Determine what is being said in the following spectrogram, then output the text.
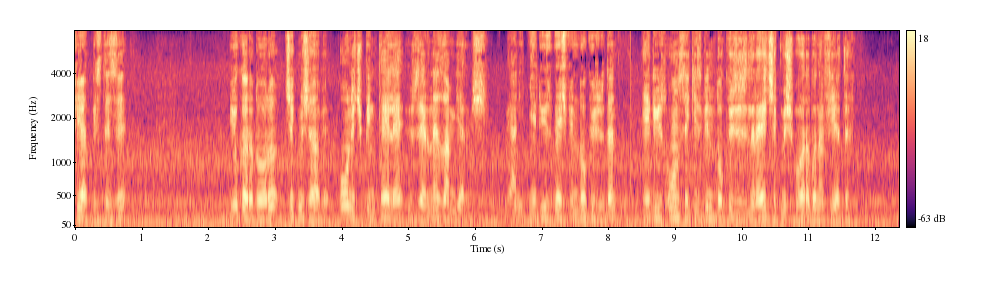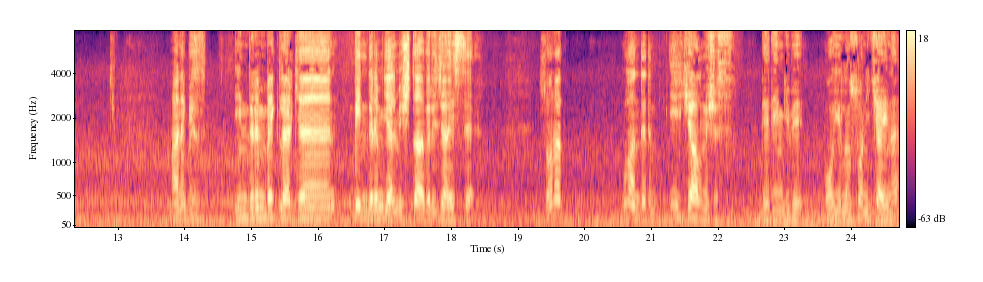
fiyat listesi yukarı doğru çıkmış abi. 13.000 TL üzerine zam gelmiş. Yani 705.900'den 718.900 liraya çıkmış bu arabanın fiyatı. Hani biz indirim beklerken bindirim gelmiş tabiri caizse. Sonra ulan dedim iyi ki almışız. Dediğim gibi o yılın son iki ayını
